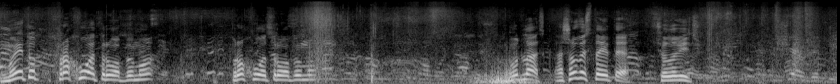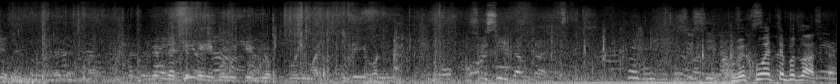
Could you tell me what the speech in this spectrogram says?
Ми тут проход робимо. Проход робимо. Будь ласка, а що ви стоїте, чоловіч? Виходьте, будь ласка.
